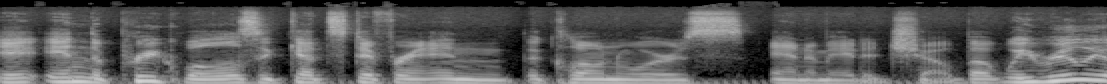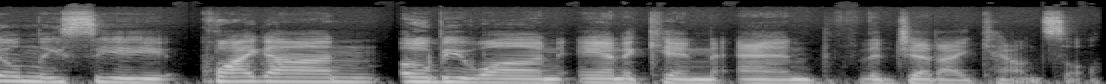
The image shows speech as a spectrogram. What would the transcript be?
In the prequels, it gets different in the Clone Wars animated show, but we really only see Qui Gon, Obi Wan, Anakin, and the Jedi Council.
